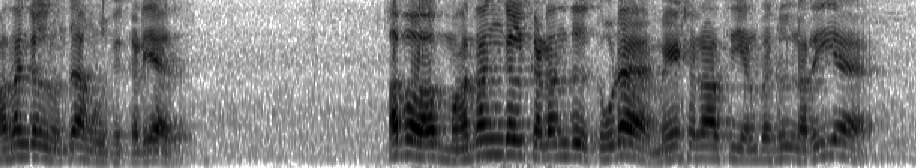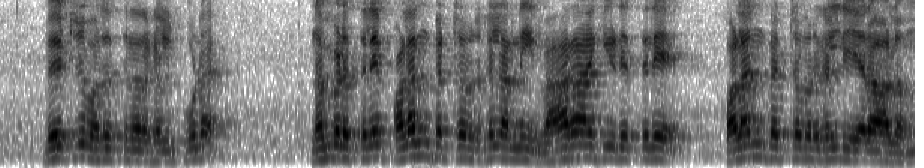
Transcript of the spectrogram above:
மதங்கள் வந்து அவங்களுக்கு கிடையாது. அப்போது மதங்கள் கடந்து கூட மேஷராசி என்பர்கள் நிறைய வேற்று மதத்தினர்கள் கூட நம்மிடத்திலே பலன் பெற்றவர்கள் அன்னை வாராகி இடத்திலே பலன் பெற்றவர்கள் ஏராளம்.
